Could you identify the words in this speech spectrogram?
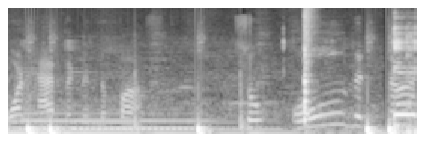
what happened in the past the dog.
